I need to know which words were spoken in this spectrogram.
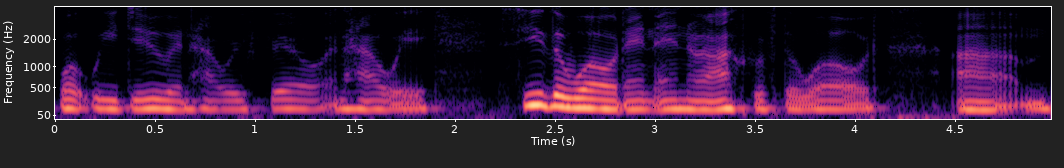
what we do and how we feel and how we see the world and interact with the world. Um,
